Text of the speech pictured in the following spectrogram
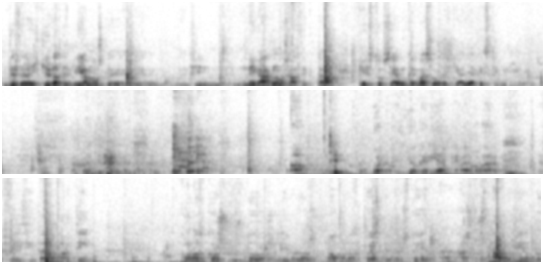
desde la izquierda tendríamos que, en fin, negarnos a aceptar que esto sea un tema sobre el que haya que escribir. Ah, Sí. Bueno, yo quería en primer lugar felicitar a Martín. Conozco sus dos libros, no conozco este, pero estoy asustado viendo el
